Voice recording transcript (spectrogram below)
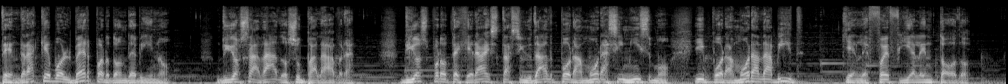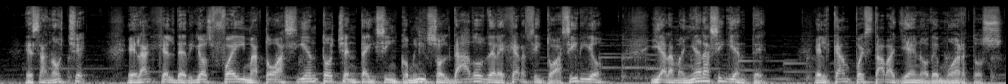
Tendrá que volver por donde vino. Dios ha dado su palabra. Dios protegerá esta ciudad por amor a sí mismo y por amor a David, quien le fue fiel en todo. Esa noche, el ángel de Dios fue y mató a 185 mil soldados del ejército asirio, y a la mañana siguiente, el campo estaba lleno de muertos.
